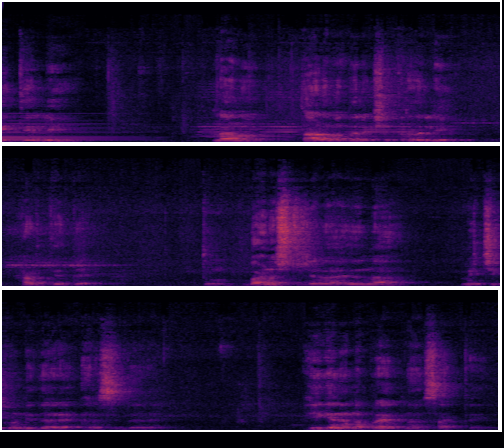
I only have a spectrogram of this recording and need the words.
ರೀತಿಯಲ್ಲಿ ನಾನು ತಾಳಮದ್ದಲೆ ಕ್ಷೇತ್ರದಲ್ಲಿ ಹಾಡ್ತಿದ್ದೆ. ತುಂಬ ಬಹಳಷ್ಟು ಜನ ಇದನ್ನು ಮೆಚ್ಚಿಕೊಂಡಿದ್ದಾರೆ, ಹರಿಸಿದ್ದಾರೆ. ಹೀಗೆ ನನ್ನ ಪ್ರಯತ್ನ ಸಾಗ್ತಾ ಇದೆ.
